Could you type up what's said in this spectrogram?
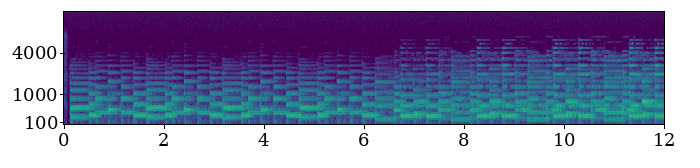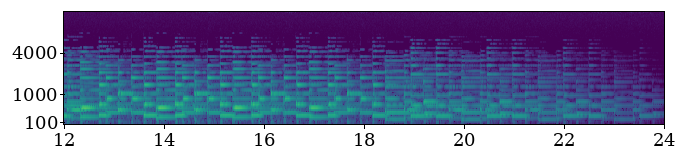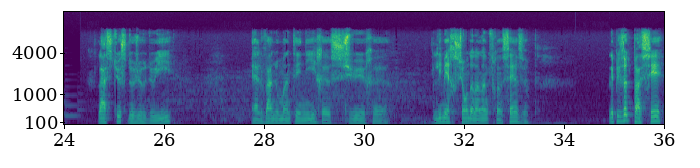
L'astuce d'aujourd'hui, elle va nous maintenir sur euh, l'immersion dans la langue française. L'épisode passé,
